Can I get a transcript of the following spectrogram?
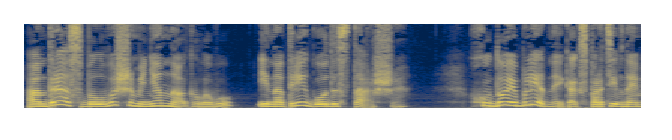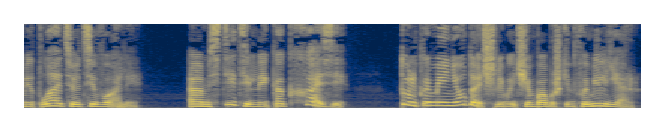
Андрас был выше меня на голову и на три года старше. Худой и бледный, как спортивная метла тети Вали, а мстительный, как Хази, только менее удачливый, чем бабушкин фамильяр.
